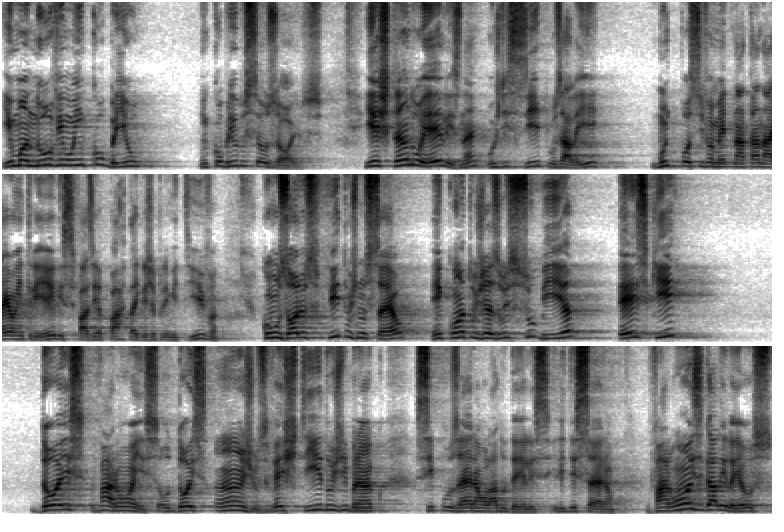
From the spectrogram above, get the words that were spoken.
E uma nuvem o encobriu, encobriu dos seus olhos. E estando eles, né, os discípulos ali, muito possivelmente Natanael entre eles, fazia parte da igreja primitiva, com os olhos fitos no céu, enquanto Jesus subia, Eis que dois varões, ou dois anjos, vestidos de branco, se puseram ao lado deles e lhe disseram: Varões galileus,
